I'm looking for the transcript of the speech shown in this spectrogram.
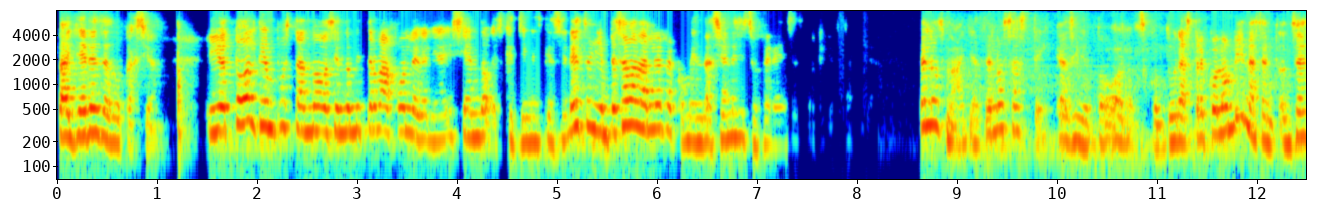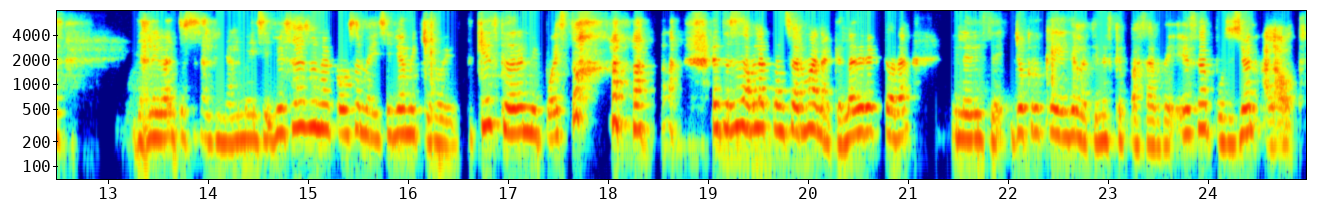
talleres de educación. Y yo todo el tiempo estando haciendo mi trabajo le venía diciendo, es que tienes que hacer esto y empezaba a darle recomendaciones y sugerencias de los mayas, de los aztecas y de todas las culturas precolombinas. Entonces, ya le iba, entonces al final me dice, yo sabes una cosa, me dice, yo me quiero ir, ¿te quieres quedar en mi puesto? entonces habla con su hermana, que es la directora, y le dice, yo creo que ella la tienes que pasar de esa posición a la otra.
